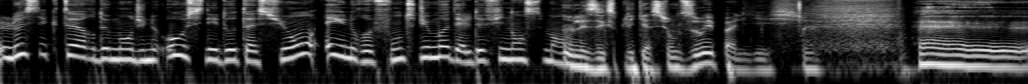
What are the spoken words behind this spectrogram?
Le secteur demande une hausse des dotations et une refonte du modèle de financement. Les explications de Zoé Pallier. Euh,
